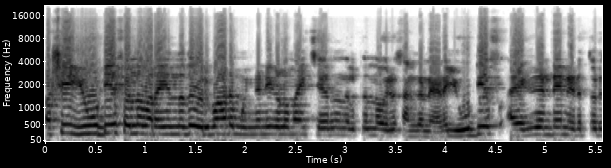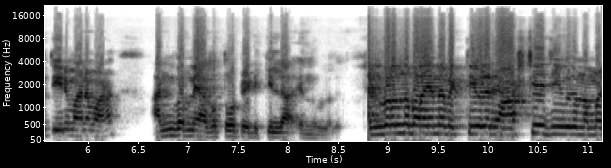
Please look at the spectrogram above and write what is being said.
പക്ഷേ യു ഡി എഫ് എന്ന് പറയുന്നത് ഒരുപാട് മുന്നണികളുമായി ചേർന്ന് നിൽക്കുന്ന ഒരു സംഘടനയാണ്. യു ഡി എഫ് ഏകകണ്ഠേന എടുത്തൊരു തീരുമാനമാണ് അൻവറിനെ അകത്തോട്ട് എടുക്കില്ല എന്നുള്ളത്. അൻവർ എന്ന് പറയുന്ന വ്യക്തിയുടെ രാഷ്ട്രീയ ജീവിതം നമ്മൾ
